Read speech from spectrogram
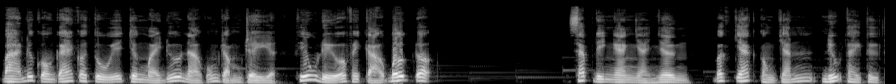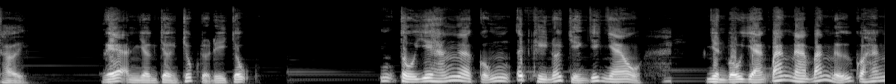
ba đứa con gái của tôi chân mày đứa nào cũng rậm rì, à, thiếu điều phải cạo bớt đó. Sắp đi ngang nhà nhân, bất giác ông chánh níu tay tư thời. Ghé anh Nhân chơi chút rồi đi chú. Tôi với hắn cũng ít khi nói chuyện với nhau. Nhìn bộ dạng bán nam bán nữ của hắn,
